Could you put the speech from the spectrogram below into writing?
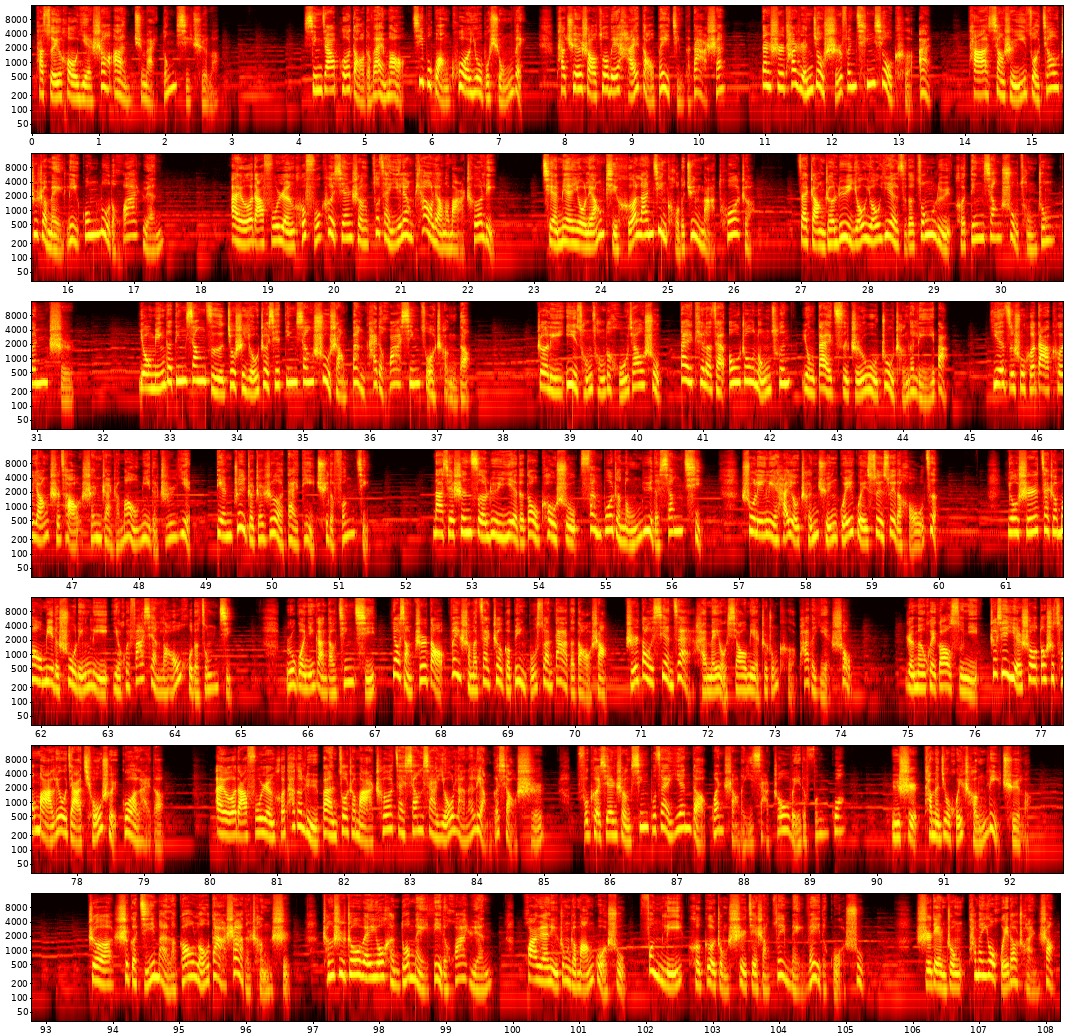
他随后也上岸去买东西去了。新加坡岛的外貌既不广阔又不雄伟，它缺少作为海岛背景的大山，但是它仍旧十分清秀可爱。它像是一座交织着美丽公路的花园。艾俄达夫人和福克先生坐在一辆漂亮的马车里。前面有两匹荷兰进口的骏马拖着，在长着绿油油叶子的棕榈和丁香树丛中奔驰。有名的丁香子就是由这些丁香树上半开的花心做成的。这里一丛丛的胡椒树代替了在欧洲农村用带刺植物筑成的篱笆，椰子树和大棵羊齿草伸展着茂密的枝叶，点缀着这热带地区的风景。那些深色绿叶的豆蔻树散播着浓郁的香气，树林里还有成群鬼鬼祟祟的猴子。有时在这茂密的树林里也会发现老虎的踪迹。如果您感到惊奇，要想知道为什么在这个并不算大的岛上，直到现在还没有消灭这种可怕的野兽，人们会告诉你，这些野兽都是从马六甲求水过来的。艾俄达夫人和他的旅伴坐着马车在乡下游览了两个小时。福克先生心不在焉地观赏了一下周围的风光，于是他们就回城里去了。这是个挤满了高楼大厦的城市，城市周围有很多美丽的花园，花园里种着芒果树、凤梨和各种世界上最美味的果树。十点钟，他们又回到船上。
